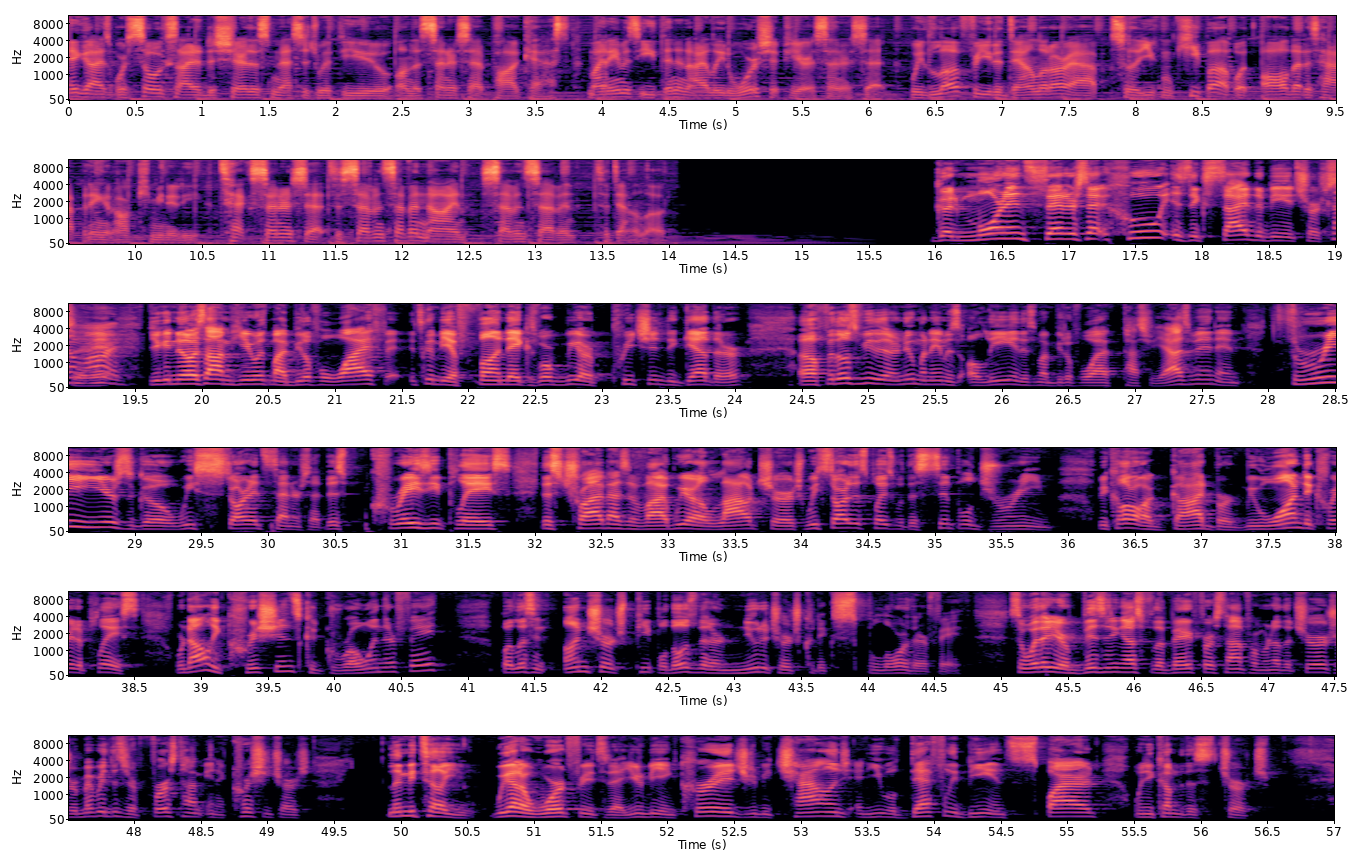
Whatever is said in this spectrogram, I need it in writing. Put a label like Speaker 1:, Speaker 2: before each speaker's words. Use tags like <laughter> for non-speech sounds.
Speaker 1: Hey guys, we're so excited to share this message with you on the Center Set podcast. My name is Ethan and I lead worship here at Center Set. We'd love for you to download our app so that you can keep up with all that is happening in our community. Text Center Set to 77977 to download.
Speaker 2: Good morning, Center Set. Who is excited to be in church
Speaker 3: Come
Speaker 2: today?
Speaker 3: on.
Speaker 2: You can notice I'm here with my beautiful wife. It's going to be a fun day because we are preaching together. Uh, for those of you that are new, my name is Ali, and this is my beautiful wife, Pastor Yasmin. And three years ago, we started Center Set, this crazy place. This tribe has a vibe. We are a loud church. We started this place with a simple dream. We called it our God bird. We wanted to create a place where not only Christians could grow in their faith, but listen, unchurched people, those that are new to church, could explore their faith. So whether you're visiting us for the very first time from another church, or maybe this is your first time in a Christian church, let me tell you, we got a word for you today. You're gonna be encouraged, you're gonna be challenged, and you will definitely be inspired when you come to this church.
